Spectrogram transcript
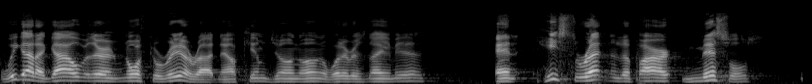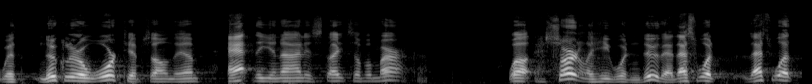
we got a guy over there in North Korea right now, Kim Jong un or whatever his name is, and he's threatening to fire missiles with nuclear war tips on them at the United States of America. Well, certainly he wouldn't do that. That's what, that's what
